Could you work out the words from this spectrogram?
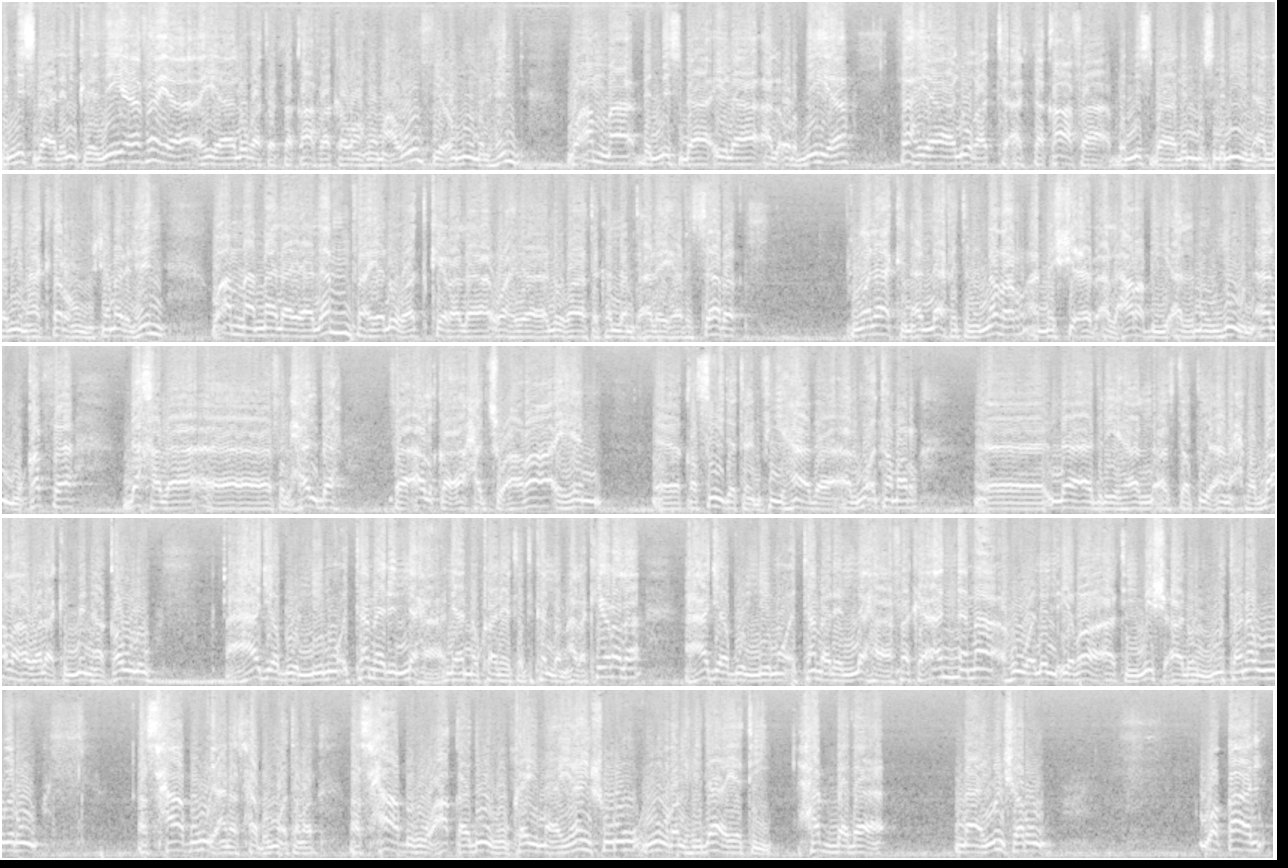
بالنسبة للإنكليزية فهي هي لغة الثقافة كما هو معروف في عموم الهند وأما بالنسبة إلى الأردية فهي لغة الثقافة بالنسبة للمسلمين الذين أكثرهم في شمال الهند وأما ما لا يعلم فهي لغة كيرالا وهي لغة تكلمت عليها في السابق. ولكن اللافت للنظر أن الشعر العربي الموزون المقفى دخل آه، في الحلبة فألقى أحد شعرائهم آه، قصيدة في هذا المؤتمر آه، لا أدري هل أستطيع أن أحفظ بعضها ولكن منها قوله عجب لمؤتمر لها لأنه كان يتكلم على كيرلا عجب لمؤتمر لها فكأنما هو للإضاءة مشعل متنور. أصحابه يعني أصحاب المؤتمر أصحابه عقدوه كيما ينشر نور الهداية. حبذا ما ينشر وقال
